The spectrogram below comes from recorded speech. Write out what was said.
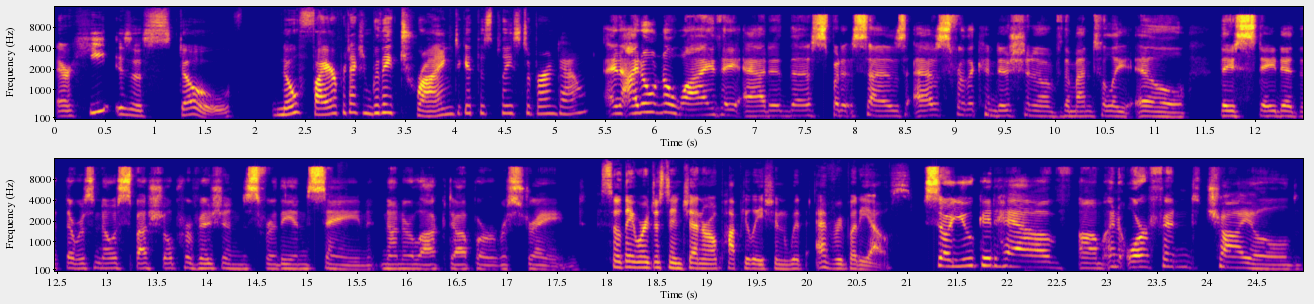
Their heat is a stove. No fire protection. Were they trying to get this place to burn down? And I don't know why they added this, but it says, as for the condition of the mentally ill, they stated that there was no special provisions for the insane. None are locked up or restrained. So they were just in general population with everybody else. So you could have um, an orphaned child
